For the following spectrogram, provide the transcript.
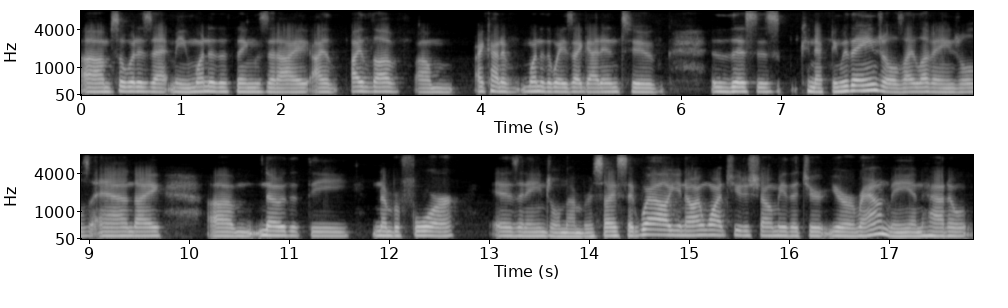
Um, so what does that mean? One of the things that I I, I love, um, I kind of one of the ways I got into this is connecting with angels. I love angels, and I um, know that the number four is an angel number. So I said, well, you know, I want you to show me that you're you're around me and how to,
